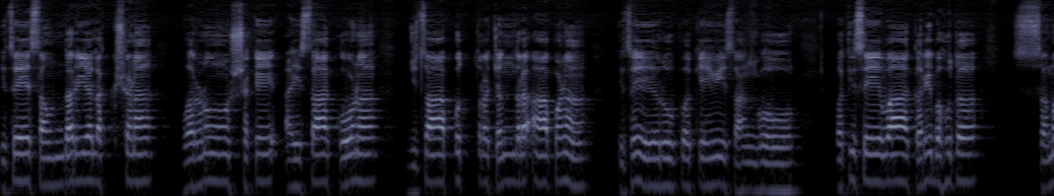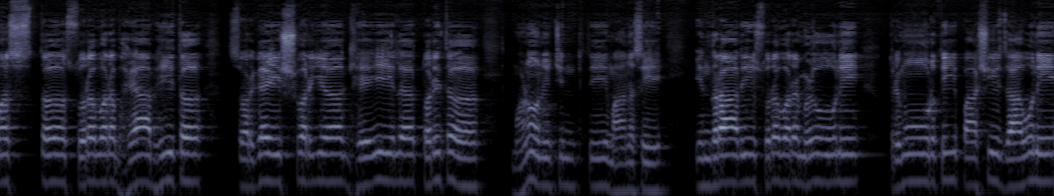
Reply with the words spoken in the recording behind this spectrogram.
तिचे सौंदर्य लक्षण वर्णो शके ऐसा कोण जिचा पुत्र चंद्र आपण तिचे रूप केवी सांगो। पतिसेवा करी बहुत समस्त सुरवर भयाभीत स्वर्गैश्वर्य घेईल त्वरित म्हणून चिंतिती मानसी। इंद्रादी सुरवर मिळूनी त्रिमूर्ती पाशी जाऊनी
